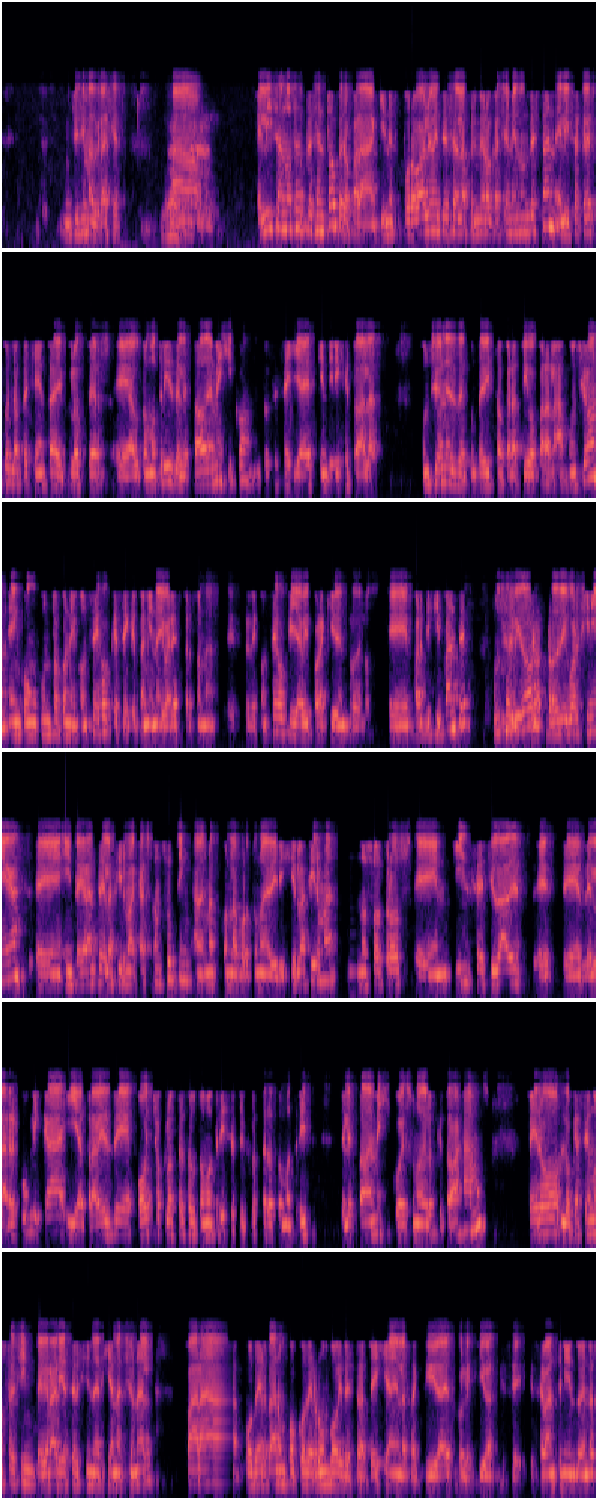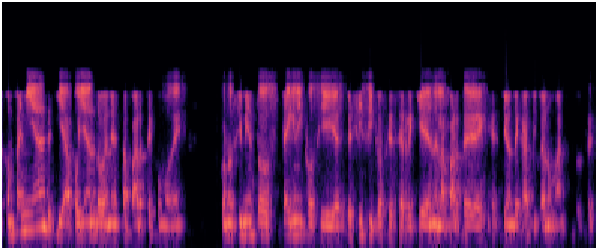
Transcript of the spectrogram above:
muchísimas gracias. Gracias. Ah, Elisa no se presentó, pero para quienes probablemente sea la primera ocasión en donde están, Elisa Crespo es la presidenta del clúster eh, automotriz del Estado de México, entonces ella es quien dirige todas las funciones desde el punto de vista operativo para la función, en conjunto con el Consejo, que sé que también hay varias personas este, de Consejo que ya vi por aquí dentro de los eh, participantes. Un servidor, Rodrigo Arciniegas, eh, integrante de la firma Cash Consulting, además con la fortuna de dirigir la firma. Nosotros en 15 ciudades este, de la República y a través de 8 clústeres automotrices, el clúster automotriz del Estado de México es uno de los que trabajamos, pero lo que hacemos es integrar y hacer sinergia nacional para poder dar un poco de rumbo y de estrategia en las actividades colectivas que se, que se van teniendo en las compañías y apoyando en esta parte como de conocimientos técnicos y específicos que se requieren en la parte de gestión de capital humano. Entonces,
